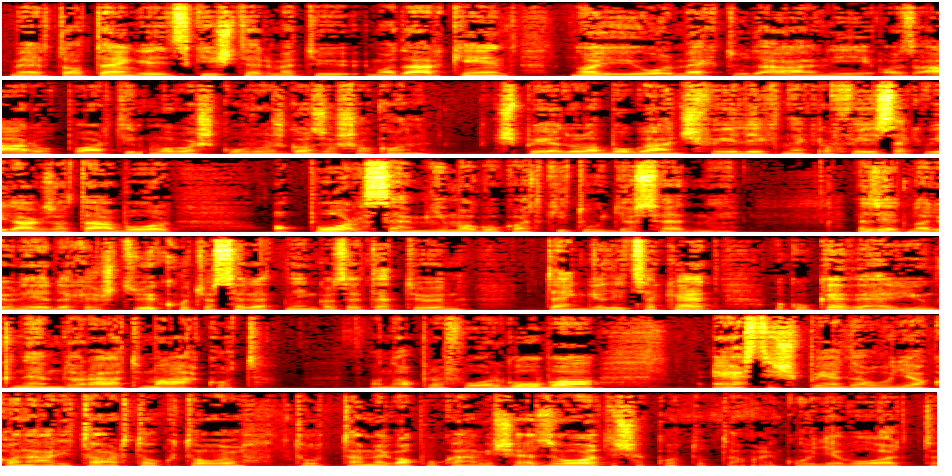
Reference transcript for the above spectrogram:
mert a tengeric kistermetű madárként nagyon jól meg tud állni az árokparti magaskóros gazosokon. És például a bogáncsféléknek a fészek virágzatából a porszemnyi magokat ki tudja szedni. Ezért nagyon érdekes trükk, hogyha szeretnénk az etetőn tengeliceket, akkor keverjünk nem darált mákot a napraforgóba, ezt is például ugye a kanári tartóktól tudtam, meg apukám is ez volt, és akkor tudtam, amikor ugye volt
